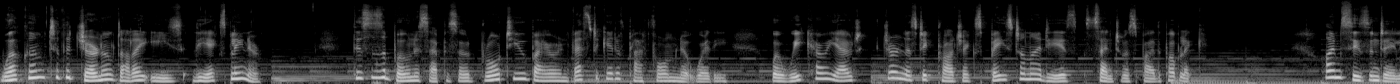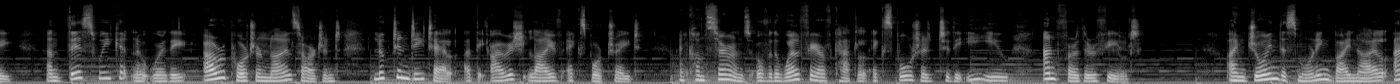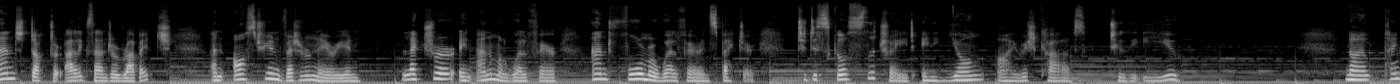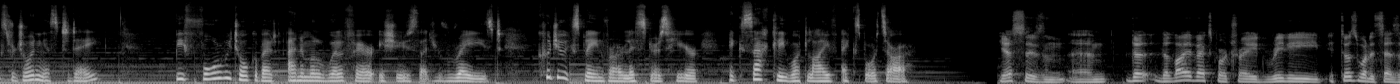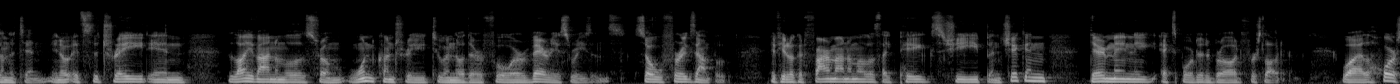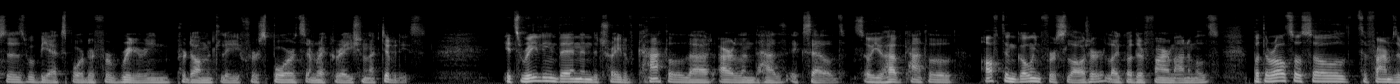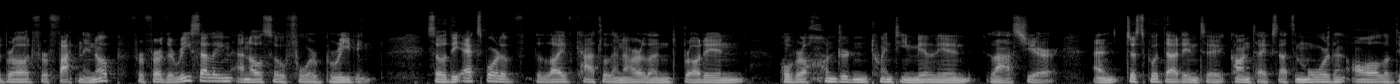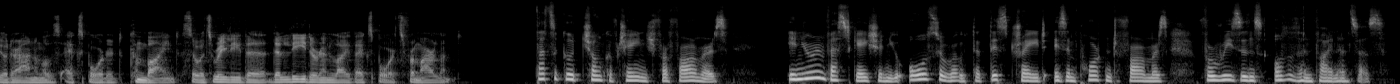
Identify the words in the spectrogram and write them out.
Welcome to the Journal.ie's The Explainer. This is a bonus episode brought to you by our investigative platform Noteworthy, where we carry out journalistic projects based on ideas sent to us by the public. I'm Susan Daly, and this week at Noteworthy, our reporter Niall Sargent looked in detail at the Irish live export trade and concerns over the welfare of cattle exported to the EU and further afield. I'm joined this morning by Niall and Dr. Alexander Rabitsch, an Austrian veterinarian, lecturer in animal welfare, and former welfare inspector, to discuss the trade in young Irish calves to the EU. Niall, thanks for joining us today. Before we talk about animal welfare issues that you've raised, could you explain for our listeners here exactly what live exports are? Yes, Susan. Um, the the live export trade really it does what it says on the tin. You know, it's the trade in live animals from one country to another for various reasons. So, for example, if you look at farm animals like pigs, sheep, and chicken, they're mainly exported abroad for slaughter, while horses would be exported for rearing, predominantly for sports and recreational activities. It's really then in the trade of cattle that Ireland has excelled. So you have cattle often going for slaughter like other farm animals, but they're also sold to farms abroad for fattening up, for further reselling, and also for breeding. So the export of the live cattle in Ireland brought in over 120 million last year. And just to put that into context, that's more than all of the other animals exported combined. So it's really the, the leader in live exports from Ireland. That's a good chunk of change for farmers. In your investigation, you also wrote that this trade is important to farmers for reasons other than finances.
